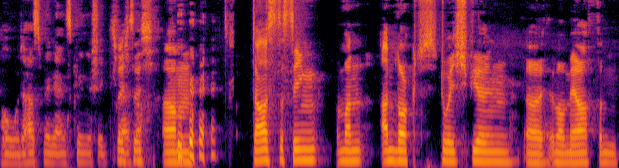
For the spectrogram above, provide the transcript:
Oh, da hast du mir einen Screen geschickt. Richtig. Ähm, da ist das Ding, man unlockt durch Spielen äh, immer mehr von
